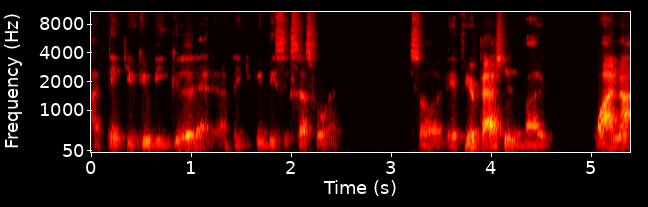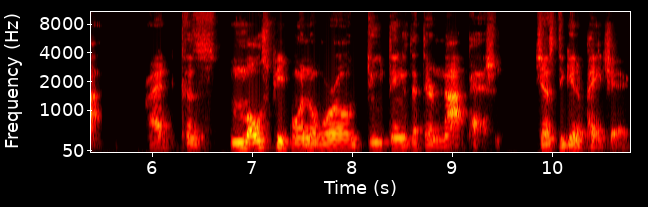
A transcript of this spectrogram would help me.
I think you can be good at it. I think you can be successful at it. So if you're passionate about it, why not? Right? Because most people in the world do things that they're not passionate just to get a paycheck,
